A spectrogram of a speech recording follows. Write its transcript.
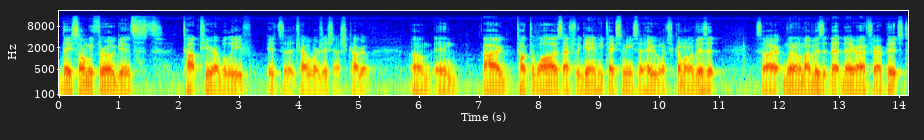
they saw me throw against top tier, I believe. It's a travel organization out of Chicago. Um, and I talked to Waz after the game. He texted me. He said, "Hey, we want you to come on a visit." So I went on my visit that day right after I pitched,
